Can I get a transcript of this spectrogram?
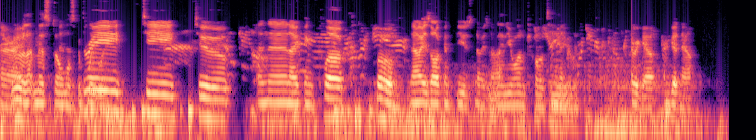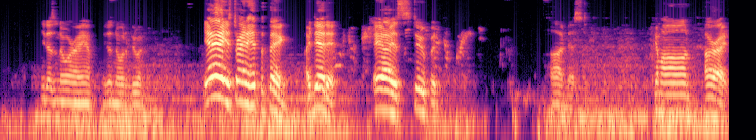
All Ooh, that missed almost completely. Three, T, two, and then I can cloak. Boom. Now he's all confused. No, he's And not. then you unquote immediately. There we go. I'm good now. He doesn't know where I am. He doesn't know what I'm doing. Yay! He's trying to hit the thing. I did it. AI is stupid. Oh, I missed. Come on. All right.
